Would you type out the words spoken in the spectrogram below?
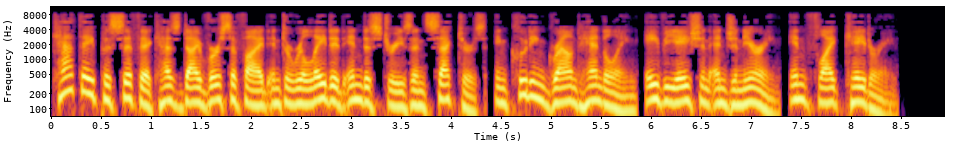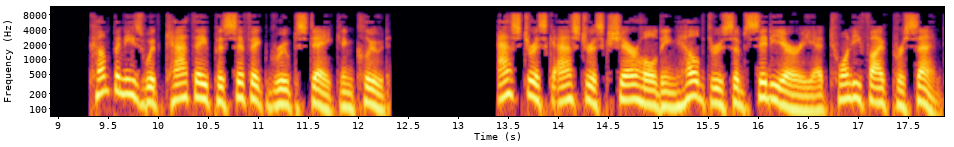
Cathay Pacific has diversified into related industries and sectors, including ground handling, aviation engineering, in-flight catering. Companies with Cathay Pacific Group stake include Asterisk asterisk shareholding held through subsidiary at 25%,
